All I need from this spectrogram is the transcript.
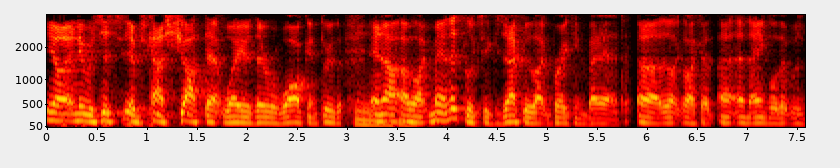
you know and it was just it was kind of shot that way as they were walking through the mm-hmm. and I, I, was like man this looks exactly like Breaking Bad uh, like like a, an angle that was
